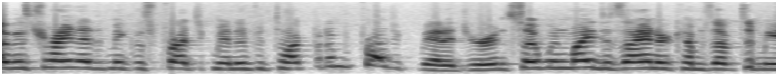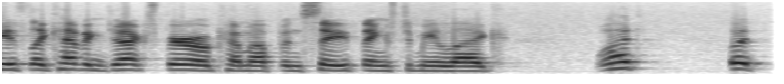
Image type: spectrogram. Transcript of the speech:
I was trying not to make this project management talk, but I'm a project manager, and so when my designer comes up to me, it's like having Jack Sparrow come up and say things to me like, "What? But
